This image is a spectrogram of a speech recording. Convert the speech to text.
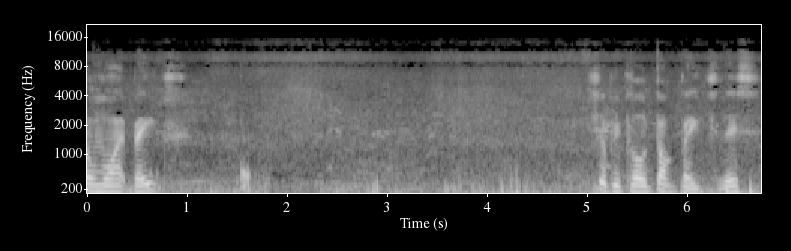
on White Beach. Should be called Dog Beach, this.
